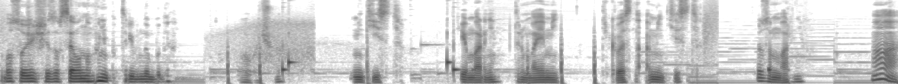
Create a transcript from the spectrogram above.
Бо судячи за все, воно мені потрібно буде. Хочу. Амітіст. Такі марні. Тримає мій квест на амітіст. Що за марні? А,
